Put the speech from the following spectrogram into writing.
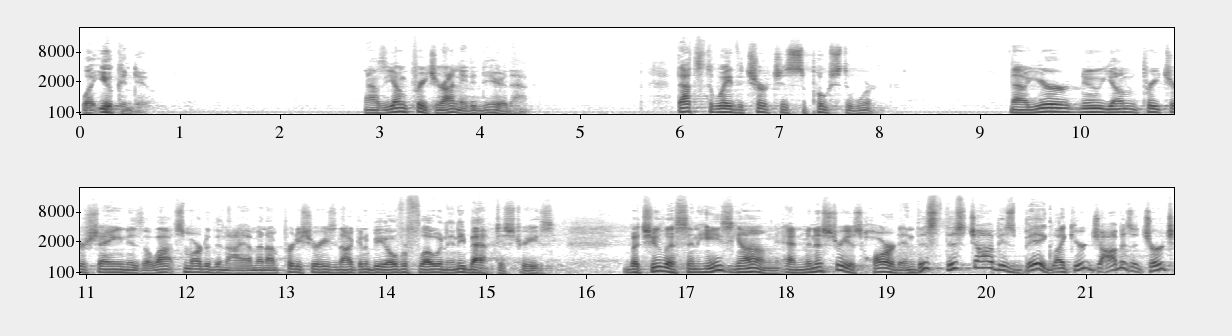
what you can do. Now, as a young preacher, I needed to hear that. That's the way the church is supposed to work. Now, your new young preacher, Shane, is a lot smarter than I am, and I'm pretty sure he's not going to be overflowing any baptistries. But you listen, he's young and ministry is hard. And this, this job is big. Like your job as a church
